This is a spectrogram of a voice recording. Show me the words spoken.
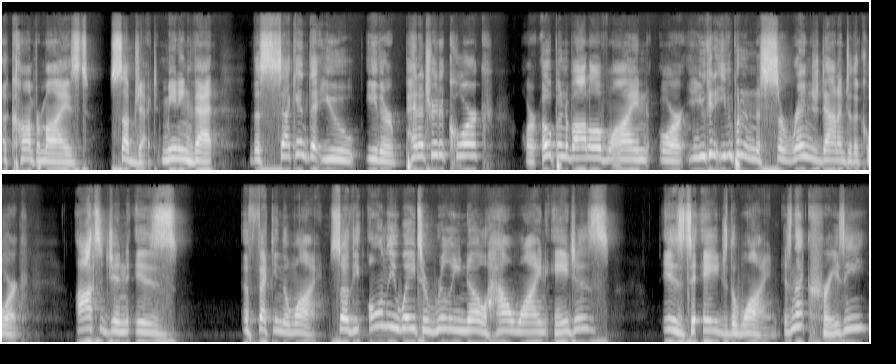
a compromised subject, meaning that the second that you either penetrate a cork or open a bottle of wine, or you could even put it in a syringe down into the cork, oxygen is affecting the wine. So the only way to really know how wine ages is to age the wine. Isn't that crazy?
